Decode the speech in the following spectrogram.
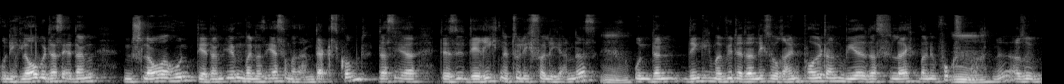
und ich glaube, dass er dann, ein schlauer Hund, der dann irgendwann das erste Mal an Dachs kommt, dass er, der, der riecht natürlich völlig anders. Mhm. Und dann denke ich mal, wird er dann nicht so reinpoltern, wie er das vielleicht bei einem Fuchs mhm. macht. Ne? Also,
